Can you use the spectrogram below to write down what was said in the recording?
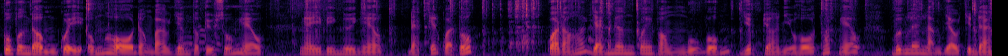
Cuộc vận động quỹ ủng hộ đồng bào dân tộc thiểu số nghèo, ngày vì người nghèo đạt kết quả tốt, qua đó giải ngân quay vòng nguồn vốn giúp cho nhiều hộ thoát nghèo vươn lên làm giàu chính đáng.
